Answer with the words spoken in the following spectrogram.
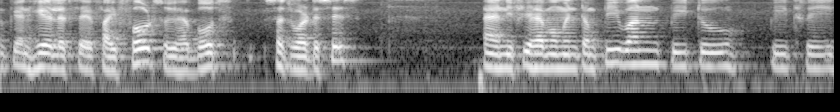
Okay and here let's say phi 4 so you have both such vertices. And if you have momentum p1 p2 p3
